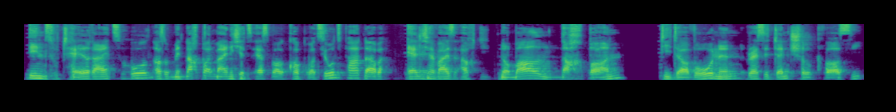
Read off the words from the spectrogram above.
ins Hotel reinzuholen. Also mit Nachbarn meine ich jetzt erstmal Kooperationspartner, aber ehrlicherweise auch die normalen Nachbarn, die da wohnen, residential quasi.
